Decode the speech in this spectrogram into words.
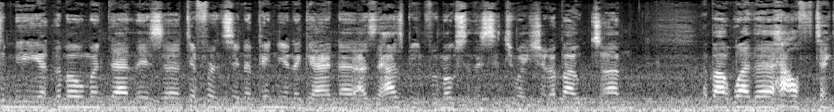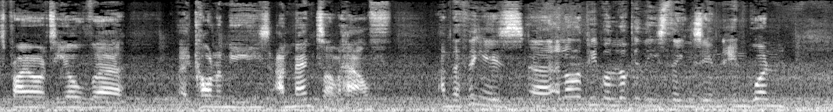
to me at the moment then there's a difference in opinion again, uh, as there has been for most of this situation, about um, about whether health takes priority over economies and mental health. And the thing is, uh, a lot of people look at these things in, in one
